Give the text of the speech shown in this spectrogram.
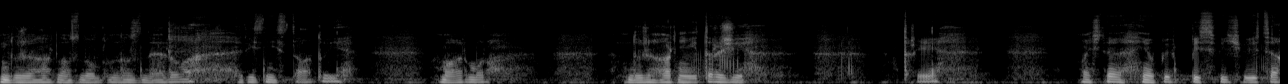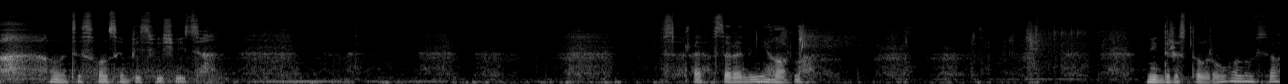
Дуже гарно оздоблено з дерева, різні статуї, мармур. Дуже гарні вітражі. Три. Бачите, пі- підсвічується, але це сонцем підсвічується. Всередині гарно. Відреставровано все.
